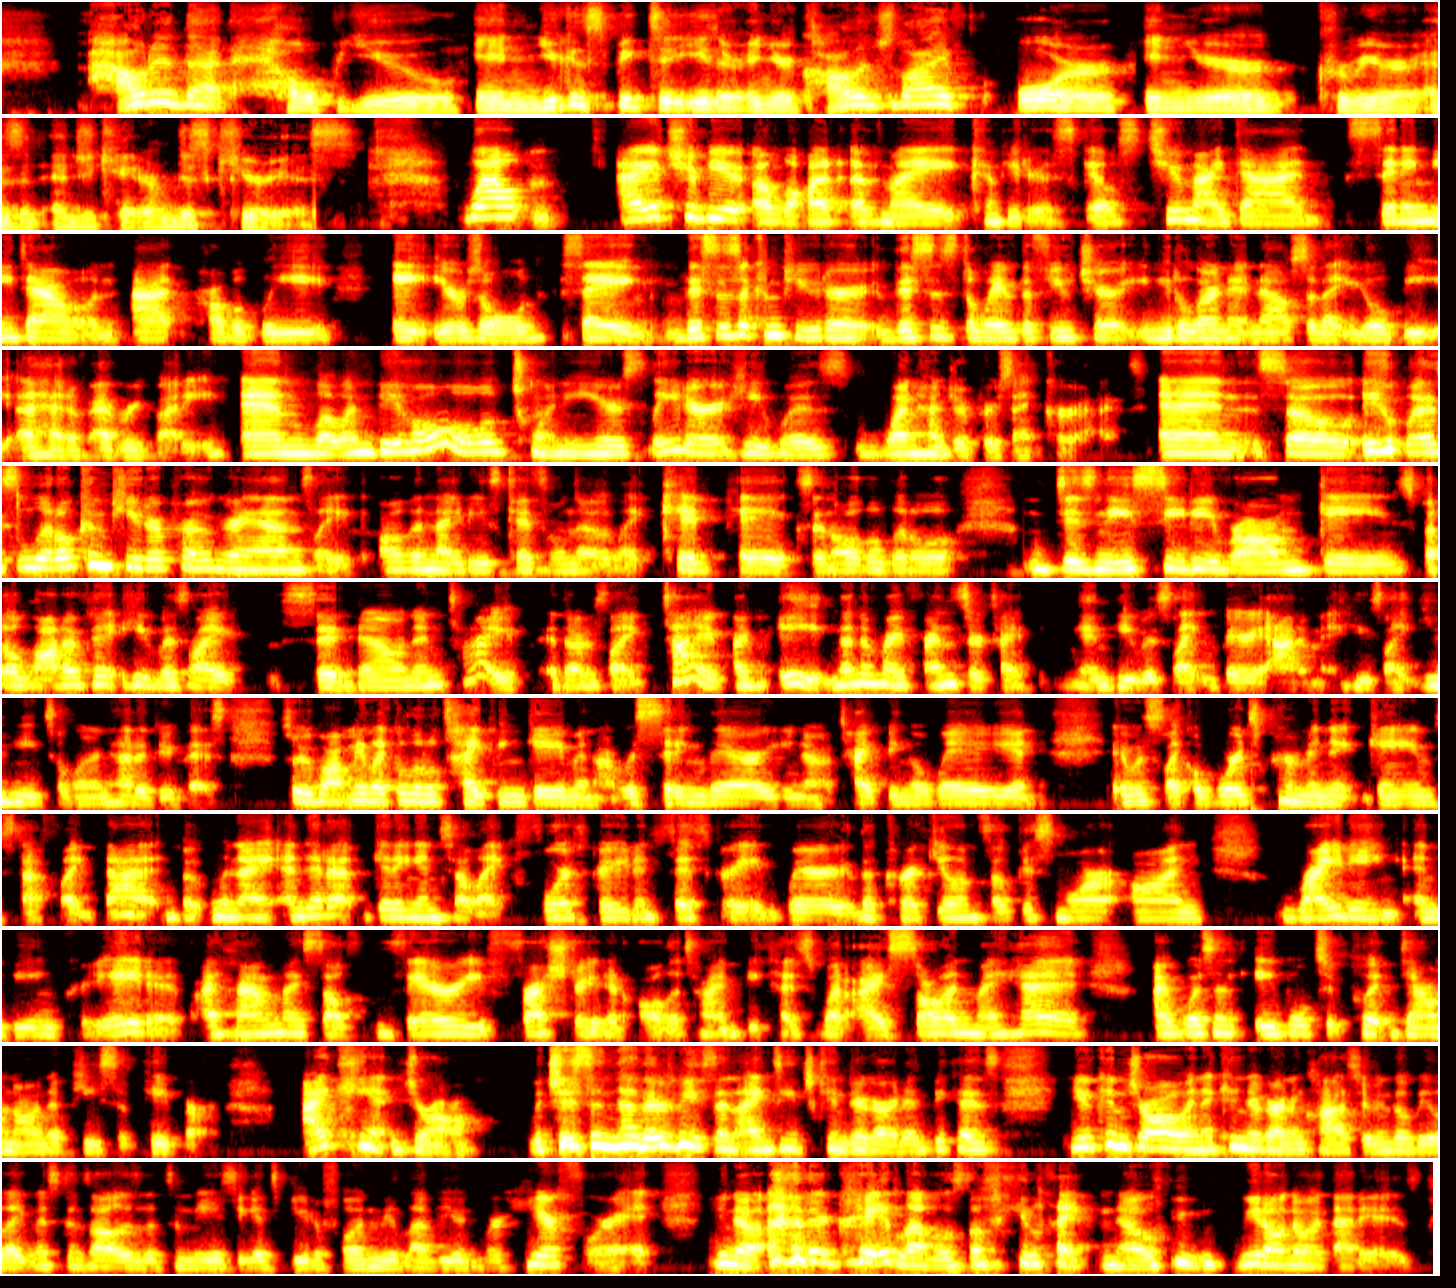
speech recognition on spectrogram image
How did that help you? And you can speak to either in your college life or in your career as an educator. I'm just curious. Well, I attribute a lot of my computer skills to my dad sitting me down at probably eight years old saying, This is a computer. This is the way of the future. You need to learn it now so that you'll be ahead of everybody. And lo and behold, 20 years later, he was 100% correct. And so it was little computer programs, like all the 90s kids will know, like Kid Pix and all the little Disney CD ROM games. But a lot of it, he was like, sit down and type. And I was like, type, I'm eight. None of my friends are typing. And he was like very adamant. He's like, you need to learn how to do this. So he bought me like a little typing game and I was sitting there, you know, typing away and it was like a words per minute game, stuff like that. But when I ended up getting into like fourth grade and fifth grade, where the curriculum focused more on writing and being creative, I found myself very frustrated all the time because what I saw in my head, I wasn't able to put down on a piece of paper. I can't draw which is another reason I teach kindergarten because you can draw in a kindergarten classroom and they'll be like, Miss Gonzalez, that's amazing, it's beautiful, and we love you and we're here for it. You know, other grade levels, they'll be like, no, we don't know what that is.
